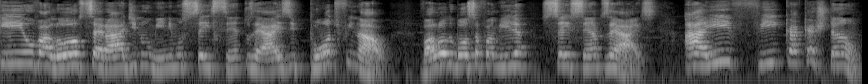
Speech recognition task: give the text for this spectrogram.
que o valor será de no mínimo 600 reais e ponto final. Valor do Bolsa Família, 600 reais. Aí fica a questão,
